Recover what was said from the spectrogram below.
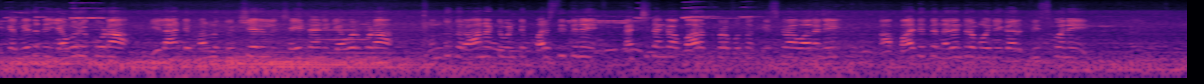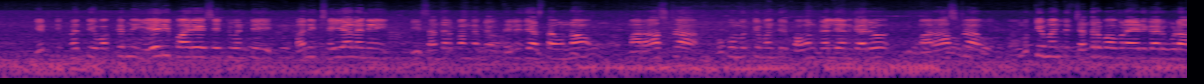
ఇక మీదట ఎవరు కూడా ఇలాంటి పనులు దుశ్చర్యలు చేయటానికి ఎవరు కూడా ముందుకు రానటువంటి పరిస్థితిని ఖచ్చితంగా భారత ప్రభుత్వం తీసుకురావాలని ఆ బాధ్యత నరేంద్ర మోదీ గారు తీసుకొని ఎట్టి ప్రతి ఒక్కరిని ఏరి పారేసేటువంటి పని చేయాలని ఈ సందర్భంగా మేము తెలియజేస్తా ఉన్నాం. మా రాష్ట్ర ఉప ముఖ్యమంత్రి పవన్ కళ్యాణ్ గారు మా రాష్ట్ర ముఖ్యమంత్రి చంద్రబాబు నాయుడు గారు కూడా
